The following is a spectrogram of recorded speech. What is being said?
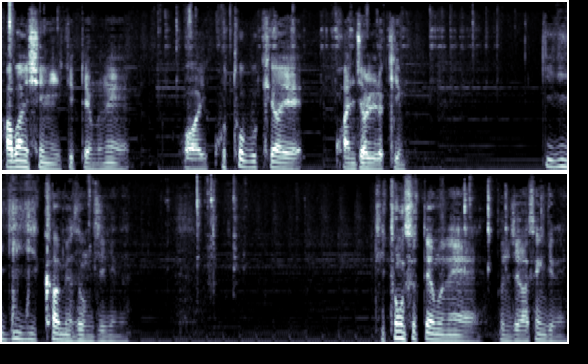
하반신이 있기 때문에 와, 이 코토부키아의 관절 느낌 끼기기익 하면서 움직이는 뒤통수 때문에 문제가 생기네요.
